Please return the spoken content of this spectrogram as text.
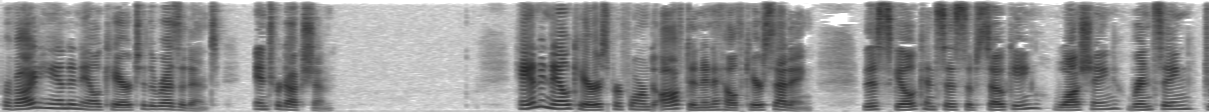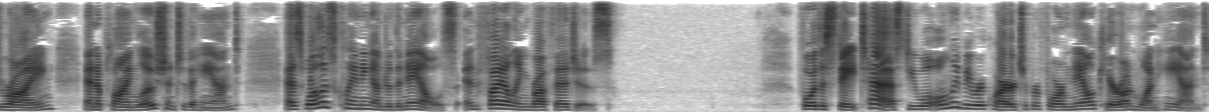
Provide hand and nail care to the resident. Introduction Hand and nail care is performed often in a healthcare setting. This skill consists of soaking, washing, rinsing, drying, and applying lotion to the hand, as well as cleaning under the nails and filing rough edges. For the state test, you will only be required to perform nail care on one hand.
